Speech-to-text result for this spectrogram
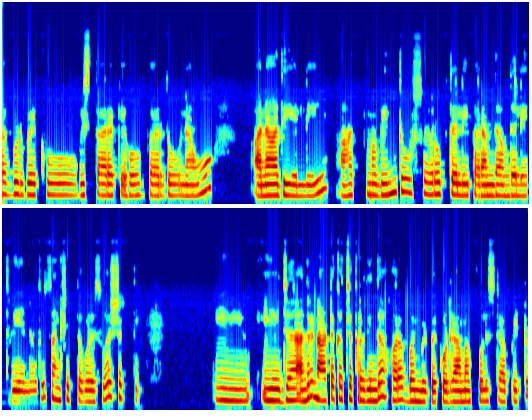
ಆಗ್ಬಿಡ್ಬೇಕು, ವಿಸ್ತಾರಕ್ಕೆ ಹೋಗಬಾರ್ದು. ನಾವು ಅನಾದಿಯಲ್ಲಿ ಆತ್ಮ ಬಿಂದು ಸ್ವರೂಪದಲ್ಲಿ ಪರಮಧಾಮದಲ್ಲಿ ಇದ್ವಿ ಅನ್ನೋದು ಸಂಕ್ಷಿಪ್ತಗೊಳಿಸುವ ಶಕ್ತಿ. ಈ ಈ ಜ, ಅಂದರೆ ನಾಟಕ ಚಕ್ರದಿಂದ ಹೊರಗೆ ಬಂದ್ಬಿಡ್ಬೇಕು. ಡ್ರಾಮಾ ಫುಲ್ ಸ್ಟಾಪ್ ಇಟ್ಟು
